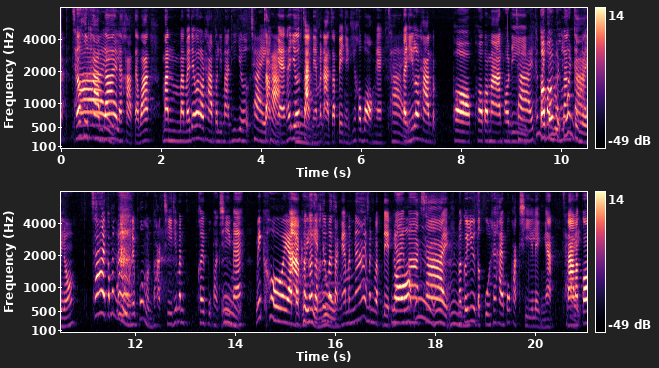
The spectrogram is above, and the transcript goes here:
กใช่ก็คือทานได้แหละค่ะ แต่ว่ามันมันไม่ได้ว่าเราทานปริมาณที่เยอะใช่จัดค่ะไงถ้าเยอะอืมจัดเนี่ยมันอาจจะเป็นอย่างที่เขาบอกไงใช่แต่นี้เราทานแบบ พอพอประมาณพอดีใช่ทำไมก็ต้นบำรุมันงอ้ร่าวนงจังกาเลยยเนาะใช่ก็มันอยู่ในพวกเหมือนผักชีที่มันเคยปลูกผักชีไหมไม่เคยอะแต่เคยมันก็เห็จะนอขึ้นยู่มาจากเนี้ยมันง่ายมันแบบเด็ดเนอะง่ายมากอืมใช่อืมมันก็อยู่ตระกูลคล้ายๆพวกผักชีอะไรอย่างเงี้ยใช่นะแล้วก็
